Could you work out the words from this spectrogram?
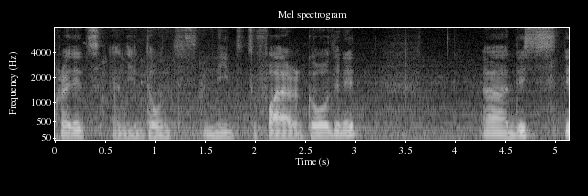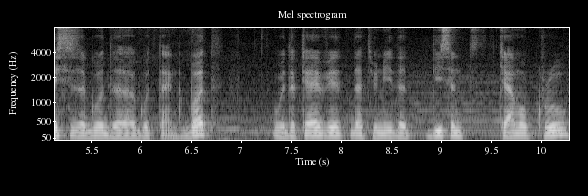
credits and you don't need to fire gold in it uh, this this is a good uh, good tank. But with the caveat that you need a decent camo crew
